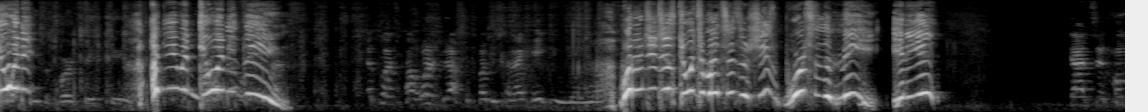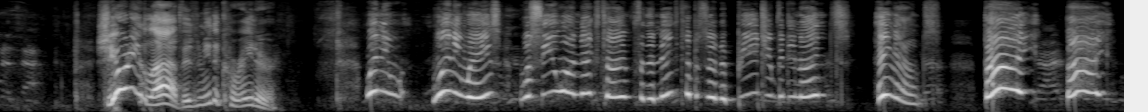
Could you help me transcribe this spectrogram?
do any. I didn't even do anything. Why did you just do it to my sister? She's worse than me, idiot. She already left. It's me, the creator. Well, well anyways, we'll see you all next time for the next episode of BG59's Hangouts. Bye! Bye!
